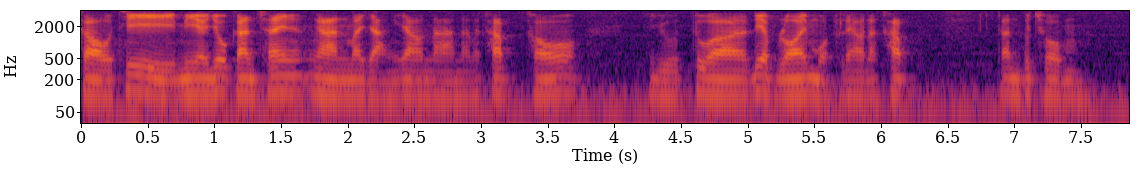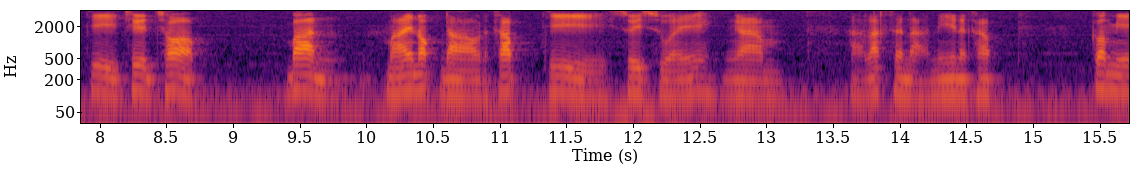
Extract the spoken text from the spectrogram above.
เก่าที่มีอายุการใช้งานมาอย่างยาวนานนะครับ เขาอยู่ตัวเรียบร้อยหมดแล้วนะครับ ท่านผู้ชมที่ชื่นชอบบ้านไม้น็อกดาวน์นะครับ ที่สวยๆงามลักษณะนี้นะครับ ก็มี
